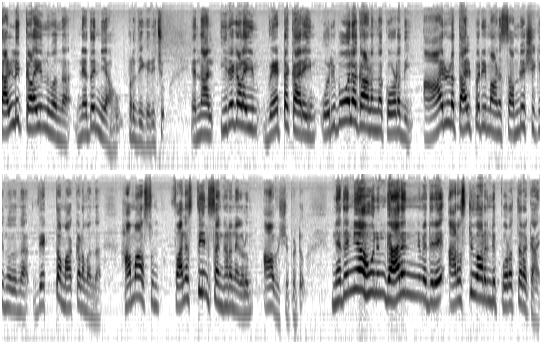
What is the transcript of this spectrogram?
തള്ളിക്കളയുന്നുവെന്ന് നെതന്യാഹു പ്രതികരിച്ചു. എന്നാൽ ഇരകളെയും വേട്ടക്കാരെയും ഒരുപോലെ കാണുന്ന കോടതി ആരുടെ താൽപ്പര്യമാണ് സംരക്ഷിക്കുന്നതെന്ന് വ്യക്തമാക്കണമെന്ന് ഹമാസും ഫലസ്തീൻ സംഘടനകളും ആവശ്യപ്പെട്ടു. നെതന്യാഹുവിനും ഗാലനുമെതിരെ അറസ്റ്റ് വാറന്റ് പുറത്തിറക്കാൻ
